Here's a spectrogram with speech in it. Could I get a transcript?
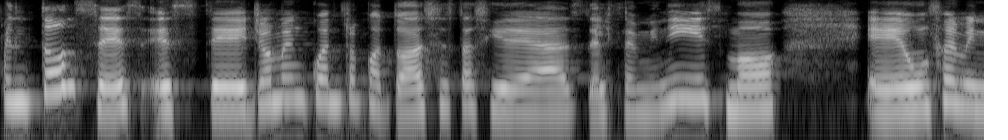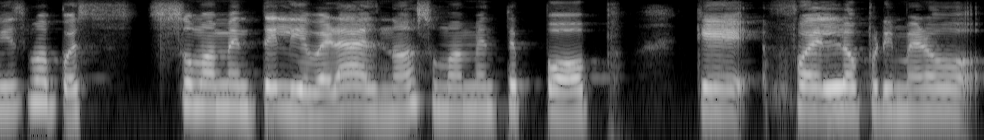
Entonces, este, yo me encuentro con todas estas ideas del feminismo, eh, un feminismo pues sumamente liberal, ¿no? Sumamente pop, que fue lo primero,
